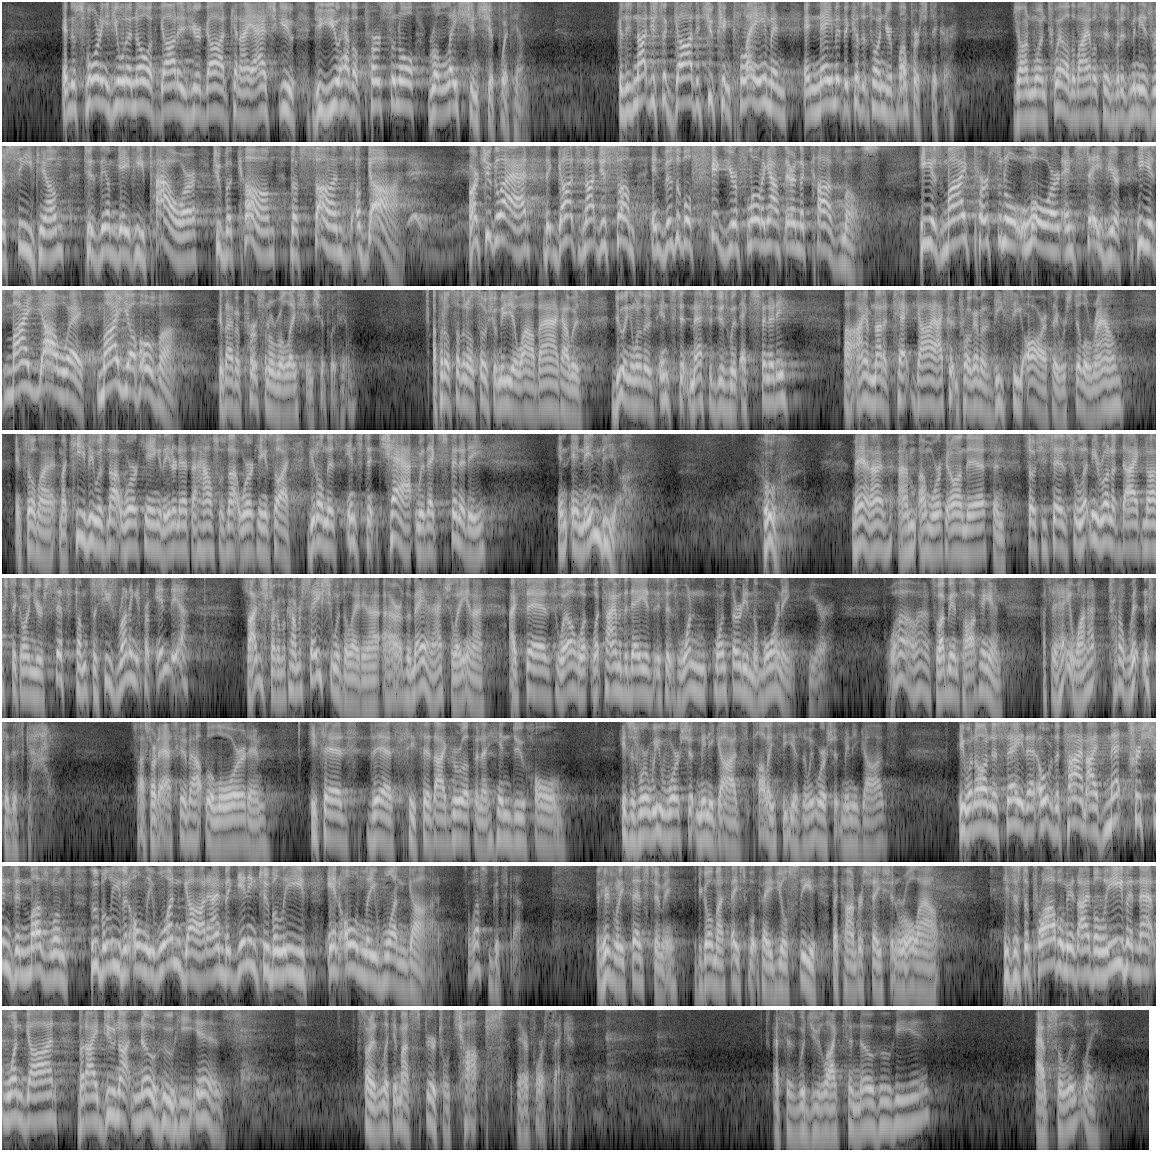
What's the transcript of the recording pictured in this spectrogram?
And this morning, if you want to know if God is your God, can I ask you, do you have a personal relationship with Him? Because He's not just a God that you can claim and, and name it because it's on your bumper sticker. John 1:12 the Bible says but as many as received him to them gave he power to become the sons of God. Aren't you glad that God's not just some invisible figure floating out there in the cosmos? He is my personal Lord and Savior. He is my Yahweh, my Jehovah, because I have a personal relationship with Him. I put on something on social media a while back. I was doing one of those instant messages with Xfinity. Uh, I am not a tech guy. I couldn't program a VCR if they were still around. And so my, my TV was not working, the internet at the house was not working. And so I get on this instant chat with Xfinity in, in India. Whew. Man, I'm, I'm, I'm working on this. And so she says, well, let me run a diagnostic on your system. So she's running it from India. So I just struck up a conversation with the lady, I, or the man actually, and I, I says, well, what, what time of the day is it? It says 1, 1.30 in the morning here. Whoa. So I've been talking, and I said, hey, why not try to witness to this guy? So I started asking about the Lord, and he says this. He says, I grew up in a Hindu home. He says, where we worship many gods, polytheism, we worship many gods. He went on to say that over the time, I've met Christians and Muslims who believe in only one God, and I'm beginning to believe in only one God. So, that's some good stuff. But here's what he says to me. If you go on my Facebook page, you'll see the conversation roll out. He says, The problem is, I believe in that one God, but I do not know who he is. Started licking my spiritual chops there for a second. I says, Would you like to know who he is? Absolutely.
